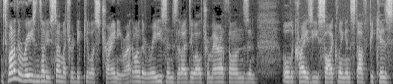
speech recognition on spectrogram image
It's one of the reasons I do so much ridiculous training, right? One of the reasons that I do ultra marathons and all the crazy cycling and stuff because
